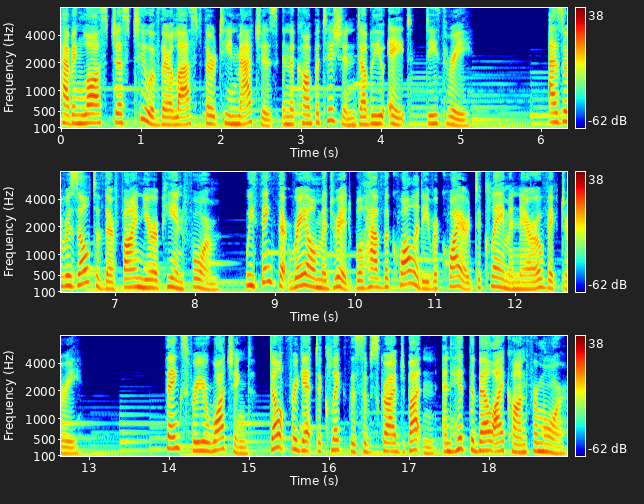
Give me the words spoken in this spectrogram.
having lost just two of their last 13 matches in the competition W8, D3. As a result of their fine European form, we think that Real Madrid will have the quality required to claim a narrow victory. Thanks for your watching. Don't forget to click the subscribed button and hit the bell icon for more.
